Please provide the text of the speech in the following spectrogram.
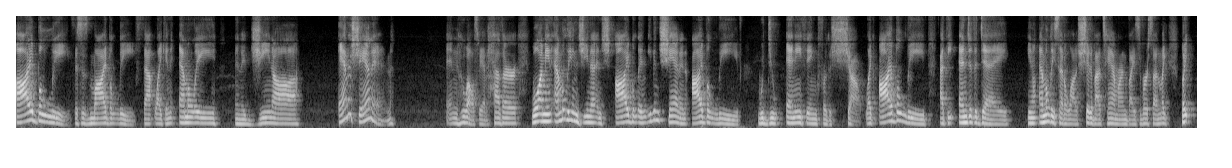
I believe this is my belief that like an Emily and a Gina and a Shannon and who else? We have Heather. Well, I mean, Emily and Gina and I believe, and even Shannon, I believe would do anything for the show. Like, I believe at the end of the day, you know, Emily said a lot of shit about Tamra and vice versa. And like, but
